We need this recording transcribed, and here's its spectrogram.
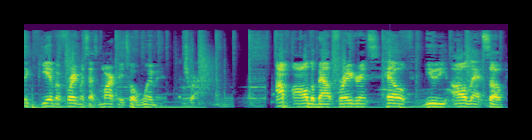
to give a fragrance that's marketed to a woman a try. I'm all about fragrance, health, beauty, all that. So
